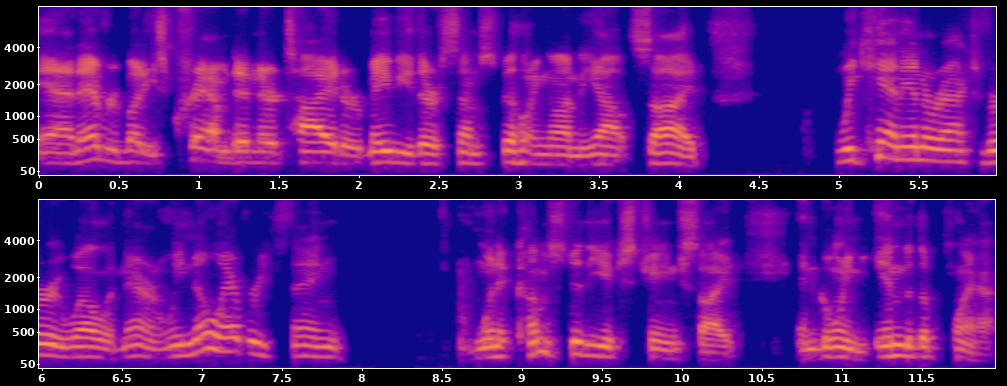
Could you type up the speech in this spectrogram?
and everybody's crammed in there tight, or maybe there's some spilling on the outside we can't interact very well in there. And we know everything when it comes to the exchange site and going into the plant.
